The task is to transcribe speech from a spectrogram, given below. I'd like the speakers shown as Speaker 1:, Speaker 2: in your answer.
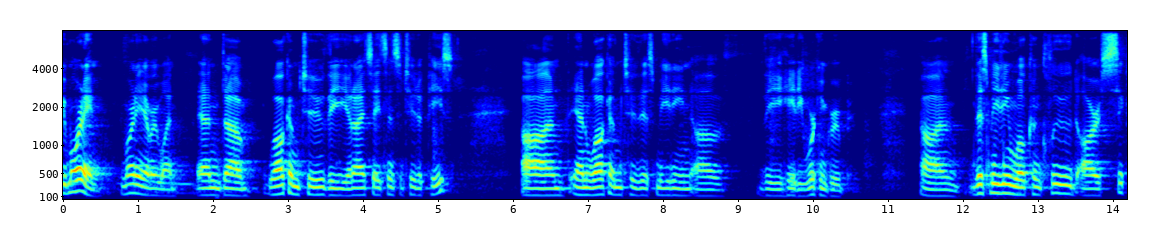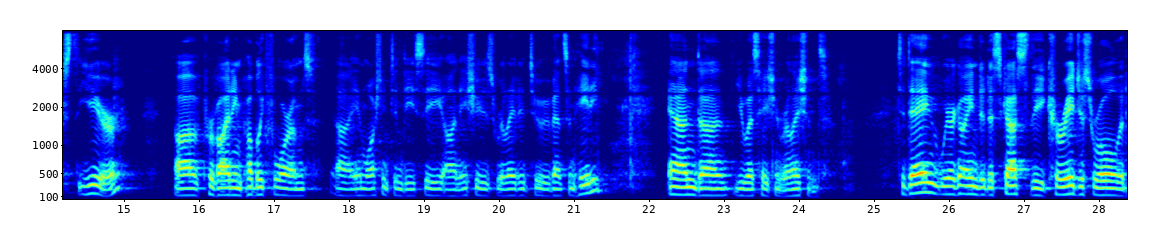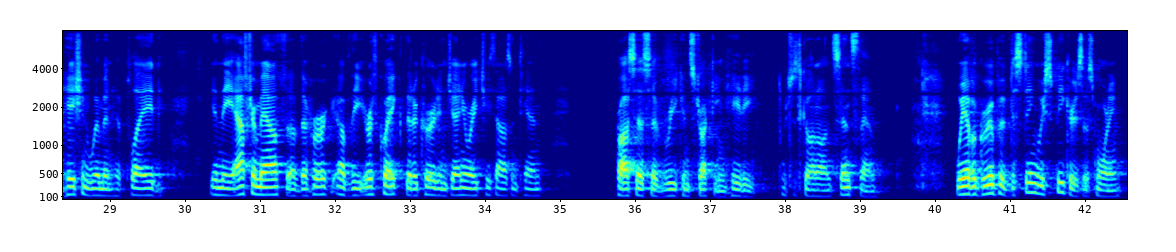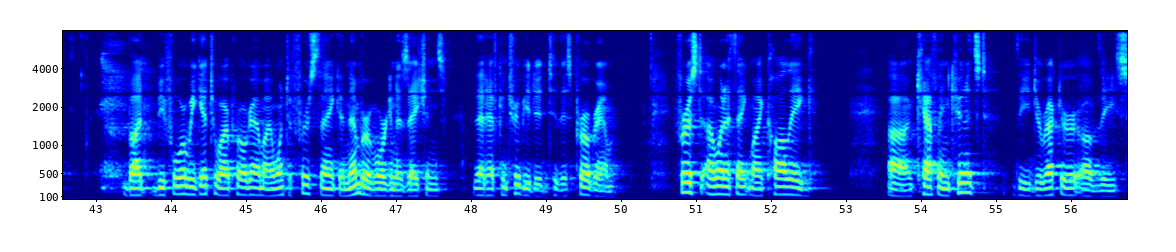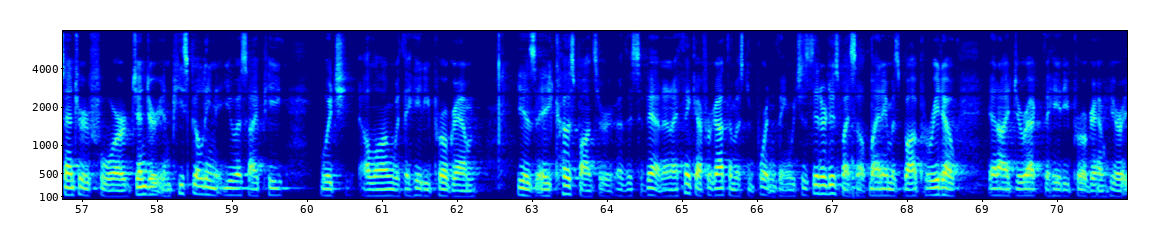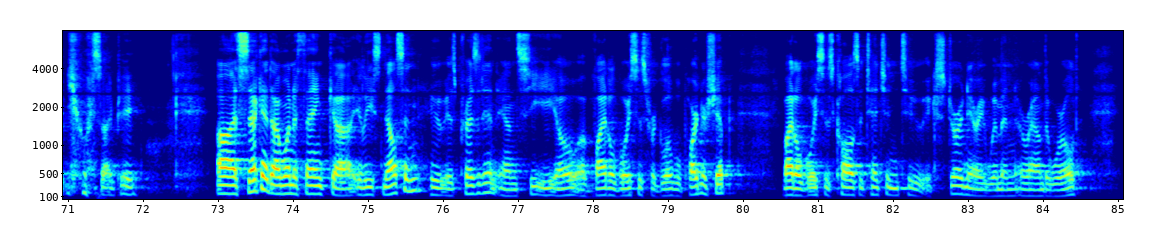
Speaker 1: Good morning. Good morning, everyone. And uh, welcome to the United States Institute of Peace. Uh, and welcome to this meeting of the Haiti Working Group. Uh, this meeting will conclude our sixth year of providing public forums uh, in Washington, D.C. on issues related to events in Haiti and U.S. Haitian relations. Today, we're going to discuss the courageous role that Haitian women have played in the aftermath of the, of the earthquake that occurred in January 2010, process of reconstructing Haiti, which has gone on since then. We have a group of distinguished speakers this morning. But before we get to our program, I want to first thank a number of organizations that have contributed to this program. First, I want to thank my colleague, uh, Kathleen Kuehnast, the director of the Center for Gender and Peace Building at USIP, which, along with the Haiti program, is a co-sponsor of this event. And I think I forgot the most important thing, which is to introduce myself. My name is Bob Perito, and I direct the Haiti program here at USIP. Uh, second, I want to thank uh, Alyse Nelson, who is president and CEO of Vital Voices for Global Partnership. Vital Voices calls attention to extraordinary women around the world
